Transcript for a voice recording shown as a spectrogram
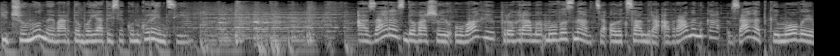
і чому не варто боятися конкуренції. А зараз до вашої уваги програма мовознавця Олександра Авраменка Загадки мови.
